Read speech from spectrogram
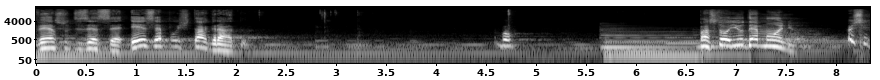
verso 17. Esse é para o Instagram. Tá Bom. Pastor, e o demônio? Oxe,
